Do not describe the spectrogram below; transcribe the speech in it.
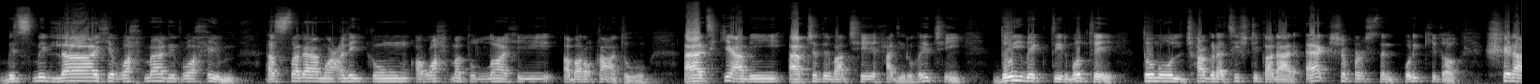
বিসমিল্লাহ রহমান রহিম। আসসালামু আলাইকুম রহমতুল্লাহি আবরকাতু আজকে আমি আপনাদের মাঝে হাজির হয়েছি দুই ব্যক্তির মধ্যে তুমুল ঝগড়া সৃষ্টি করার একশো পার্সেন্ট পরীক্ষিত, সেরা,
